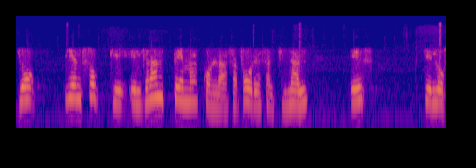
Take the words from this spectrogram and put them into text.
Yo pienso que el gran tema con las Afores al final es que los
